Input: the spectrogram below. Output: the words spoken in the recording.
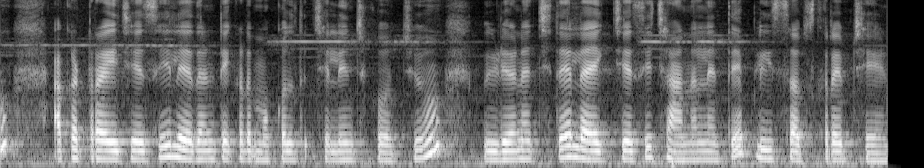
అక్కడ ట్రై చేసి లేదంటే ఇక్కడ మొక్కలు చెల్లించుకోవచ్చు. వీడియో నచ్చితే లైక్ చేసి ఛానల్ని అయితే ప్లీజ్ సబ్స్క్రైబ్ చేయండి.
